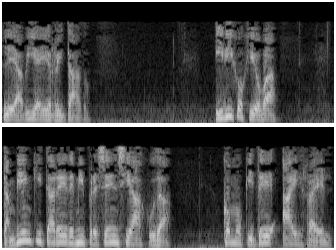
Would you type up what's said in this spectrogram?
le había irritado. Y dijo Jehová, También quitaré de mi presencia a Judá, como quité a Israel,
